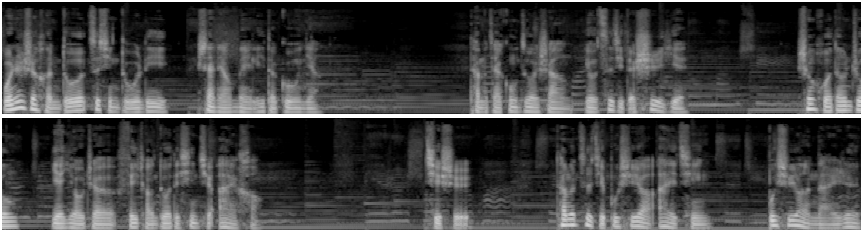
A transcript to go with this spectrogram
我认识很多自信独立、善良美丽的姑娘，她们在工作上有自己的事业，生活当中也有着非常多的兴趣爱好。其实，她们自己不需要爱情，不需要男人，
